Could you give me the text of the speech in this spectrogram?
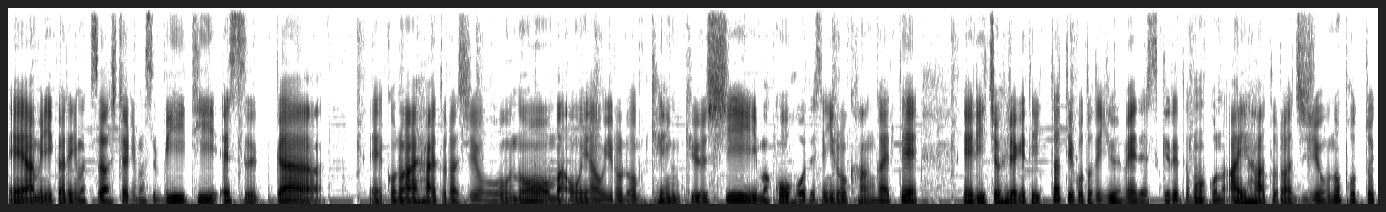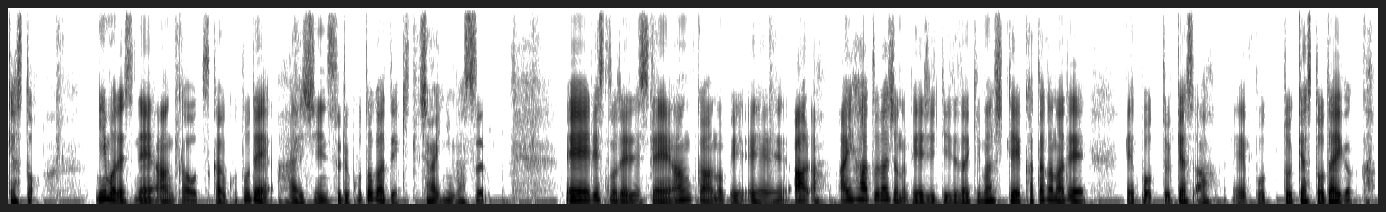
えー、アメリカで今ツアーしております。BTS が、えー、この iHeart ラジオの、まあ、オンエアをいろいろ研究し、まあ、広報ですね、いろいろ考えて、えー、リーチを広げていったということで有名ですけれども、この iHeart ラジオのポッドキャストにもですね、アンカーを使うことで配信することができちゃいます。えー、ですのでですね、アンカーのペ、えー、あ、iHeart ラジオのページ行っていただきまして、カタカナで、えー、ポッドキャスト、あ、えー、ポッドキャスト大学か、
